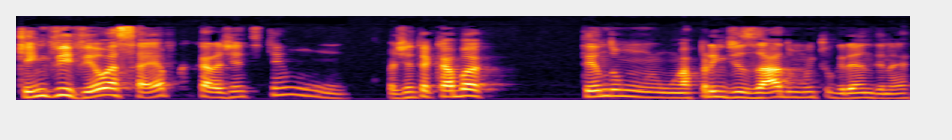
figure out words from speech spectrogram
quem viveu essa época, cara, a gente tem um, a gente acaba tendo um, um aprendizado muito grande, né?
